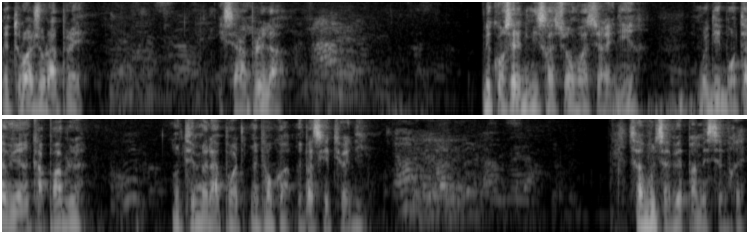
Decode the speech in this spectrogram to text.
Mais trois jours après, il ne sera plus là. Le conseil d'administration va se réunir. Il me dit, bon, tu as vu incapable, on te met la porte. Mais pourquoi? Mais parce que tu as dit. Ça, vous ne le savez pas, mais c'est vrai.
